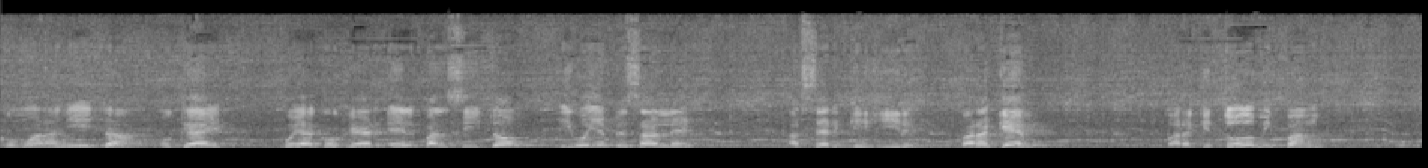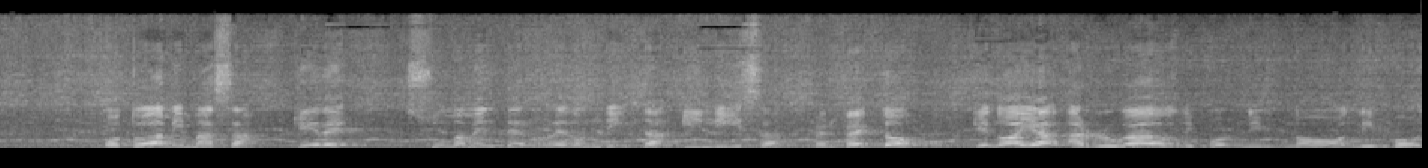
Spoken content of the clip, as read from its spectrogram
como arañita, ¿ok? Voy a coger el pancito y voy a empezarle a hacer que gire. ¿Para qué? Para que todo mi pan o toda mi masa quede sumamente redondita y lisa. Perfecto que no haya arrugados ni por, ni, no, ni por,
